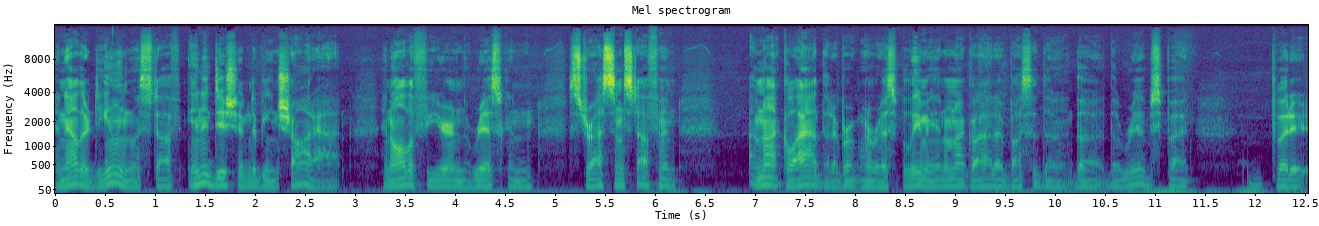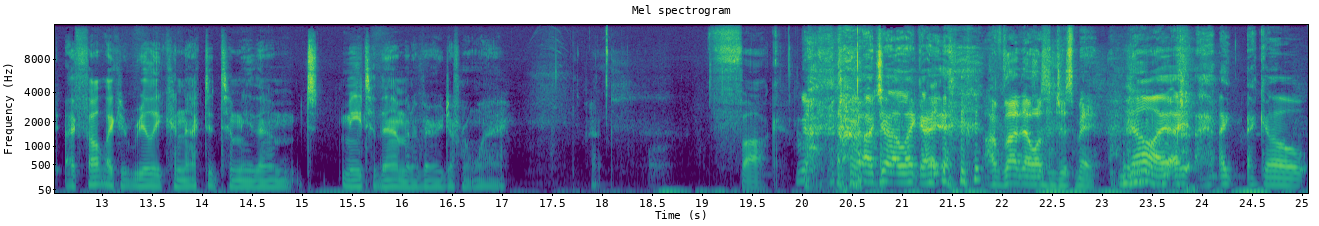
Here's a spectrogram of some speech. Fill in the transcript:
And now they're dealing with stuff in addition to being shot at, and all the fear and the risk and stress and stuff. And I'm not glad that I broke my wrist, believe me, and I'm not glad I busted the the, the ribs, but but it, I felt like it really connected to me them t- me to them in a very different way. Fuck. I ju- like I. I'm glad that wasn't just me. no, I, I, I, I go,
